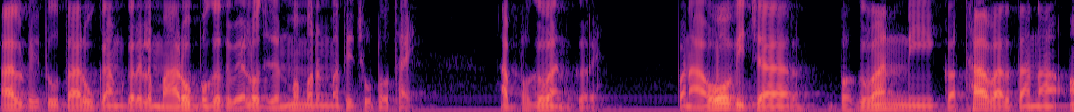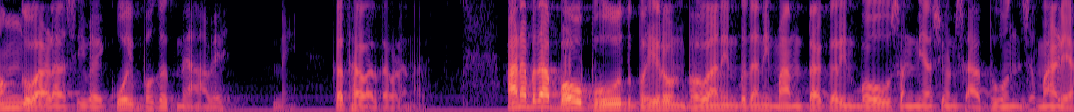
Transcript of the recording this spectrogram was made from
હાલ ભાઈ, તું તારું કામ કર એટલે મારો ભગત વહેલો જન્મ મરણમાંથી છૂટો થાય. આ ભગવાન કરે. પણ આવો વિચાર ભગવાનની કથા વાર્તાના અંગવાળા સિવાય કોઈ ભગતને આવે નહીં. કથા વાર્તાવાળાને આવે. આને બધા બહુ ભૂત ભૈરવ ભવાની બધાની માનતા કરીને બહુ સંન્યાસીઓને સાધુઓને જમાડ્યા.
